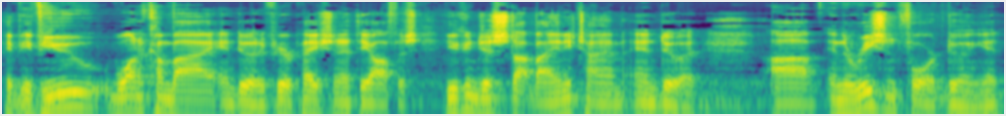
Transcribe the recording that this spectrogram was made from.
If, if you want to come by and do it, if you're a patient at the office, you can just stop by anytime and do it. Uh, and the reason for doing it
